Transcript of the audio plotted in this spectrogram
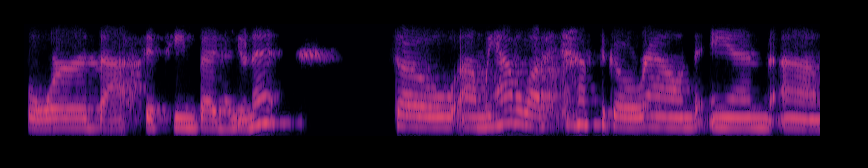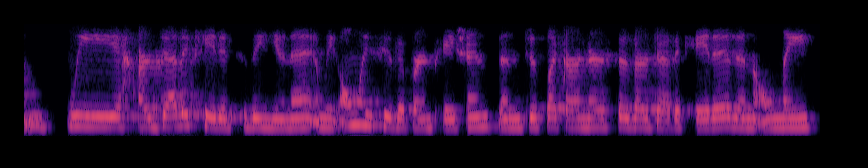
for that 15 bed unit. So um, we have a lot of staff to go around, and um, we are dedicated to the unit, and we only see the burn patients. And just like our nurses are dedicated and only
